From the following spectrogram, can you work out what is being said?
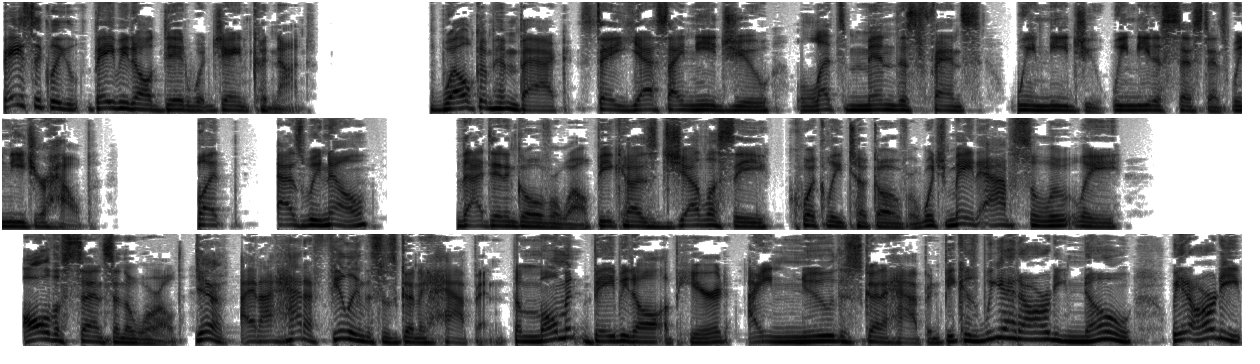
basically baby doll did what jane could not. Welcome him back. Say yes i need you. Let's mend this fence. We need you. We need assistance. We need your help. But as we know that didn't go over well because jealousy quickly took over which made absolutely all the sense in the world Yeah, and I had a feeling this was going to happen. The moment Baby Doll appeared, I knew this was going to happen because we had already know we had already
